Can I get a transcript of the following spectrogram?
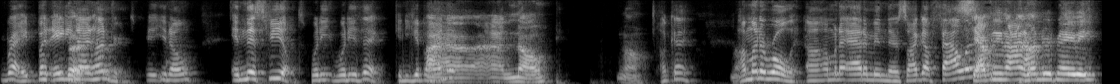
Right, but 8900, you know, in this field. What do you what do you think? Can you get behind it? Uh, no, no. Okay. I'm going to roll it. Uh, I'm going to add him in there. So I got Fowler. 7,900 maybe.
